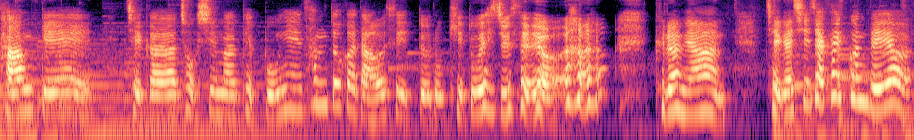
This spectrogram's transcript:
다 함께 제가 적심한 백봉이 3도가 나올 수 있도록 기도해 주세요. 그러면 제가 시작할 건데요.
